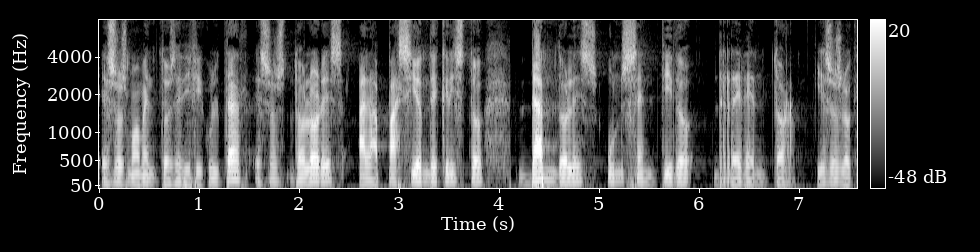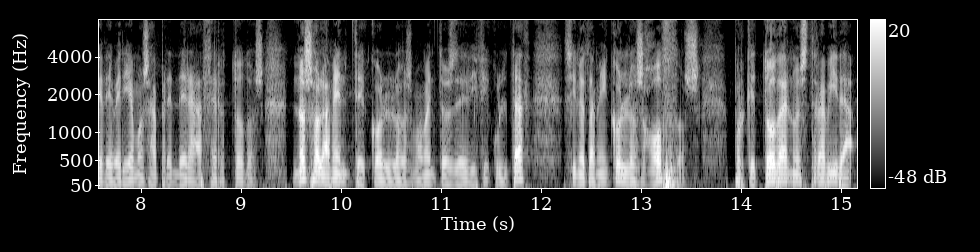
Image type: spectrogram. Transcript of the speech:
esos momentos de dificultad, esos dolores, a la pasión de Cristo, dándoles un sentido redentor. Y eso es lo que deberíamos aprender a hacer todos, no solamente con los momentos de dificultad, sino también con los gozos, porque toda nuestra vida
